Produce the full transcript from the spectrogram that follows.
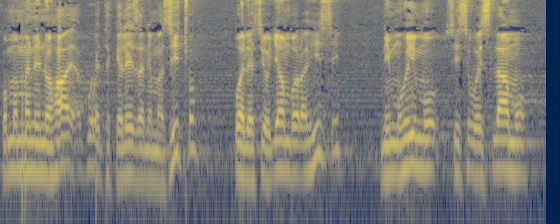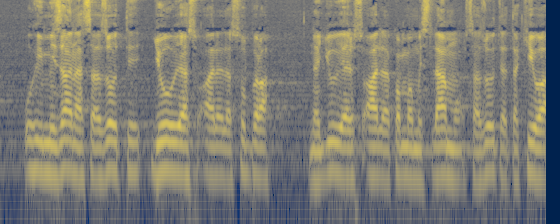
kwamba maneno haya kuyatekeleza ni mazito wala sio jambo rahisi. Ni muhimu sisi waislamu kuhimizana saa zote juu ya suala la subra na juu ya suala kwamba muislamu saa zote atakiwa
